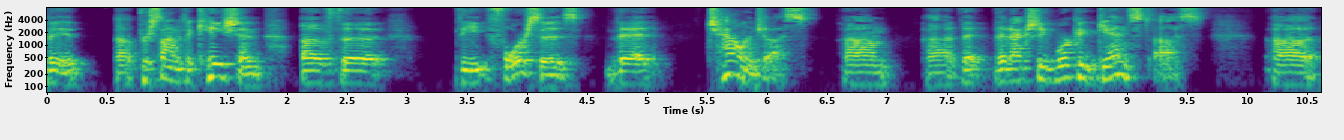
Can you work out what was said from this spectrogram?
the uh, personification of the, the forces that challenge us, um, uh, that that actually work against us uh,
